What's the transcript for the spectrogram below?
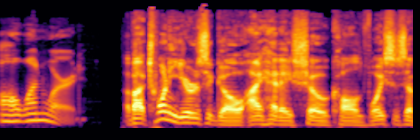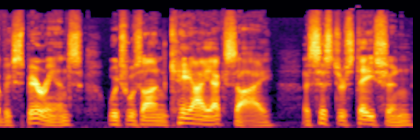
All one word. About 20 years ago, I had a show called Voices of Experience, which was on KIXI, a sister station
